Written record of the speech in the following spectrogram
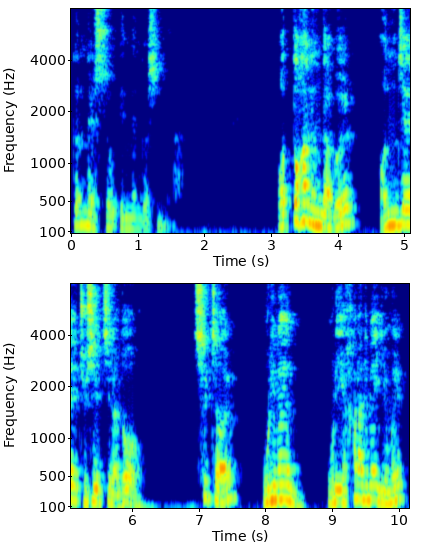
끝낼 수 있는 것입니다. 어떠한 응답을 언제 주실지라도 7절 우리는 우리 하나님의 이름을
